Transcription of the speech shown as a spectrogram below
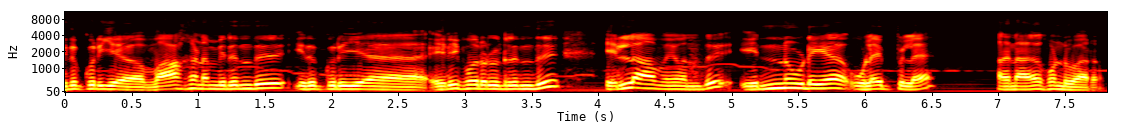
இதுக்குரிய வாகனம் இருந்து இதுக்குரிய எரிபொருள் இருந்து எல்லாமே வந்து என்னுடைய உழைப்பில் அதை நாங்கள் கொண்டு வரோம்.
